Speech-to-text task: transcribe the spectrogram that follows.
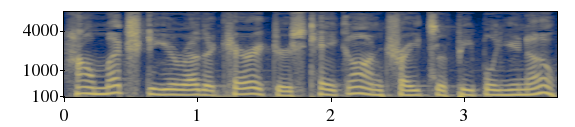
How much do your other characters take on traits of people you know?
